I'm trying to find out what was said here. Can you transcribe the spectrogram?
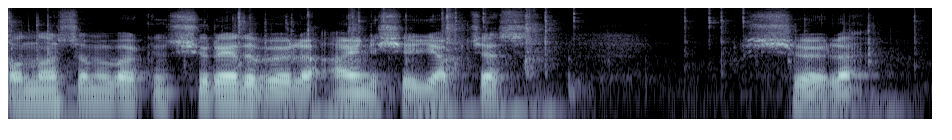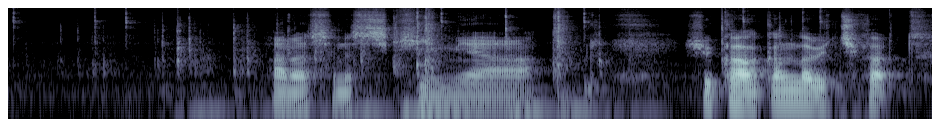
Ondan sonra bakın şuraya da böyle aynı şey yapacağız. Şöyle. Anasını sikeyim ya. Şu kalkanı da bir çıkart.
